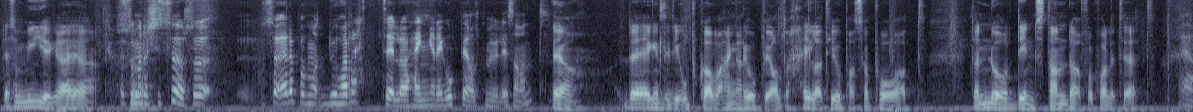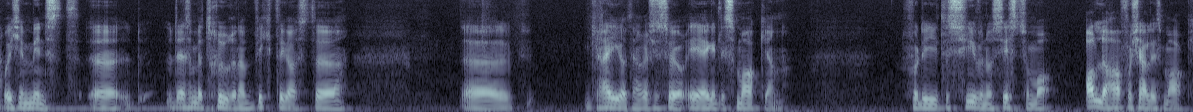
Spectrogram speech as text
det er så mye greier. Og Så- som regissør så, så er det på en måte Du har rett til å henge deg opp i alt mulig, sant? Ja. Det er egentlig de oppgaver henger deg opp i alt, og hele tida passe på at det når din standard for kvalitet. Ja. Og ikke minst eh, det som jeg tror er den viktigste uh, greia til en regissør, er egentlig smaken. Fordi til syvende og sist så må alle har forskjellig smak.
